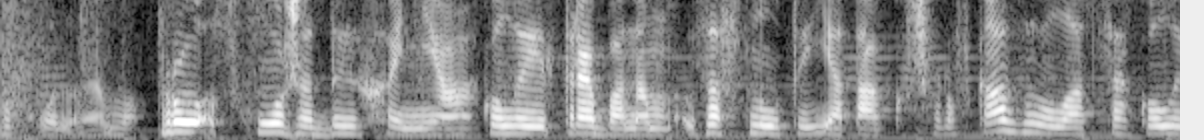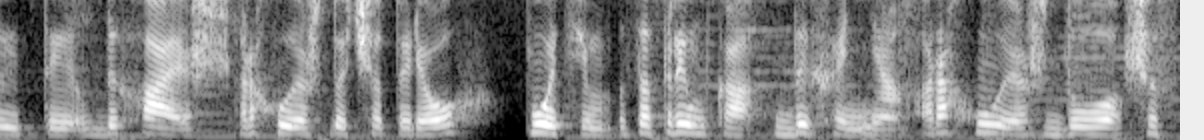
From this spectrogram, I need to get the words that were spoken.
виконуємо. Про схоже дихання, коли треба нам заснути, я також розказувала. Це коли ти вдихаєш, рахуєш до 4, Потім затримка дихання рахуєш до 6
